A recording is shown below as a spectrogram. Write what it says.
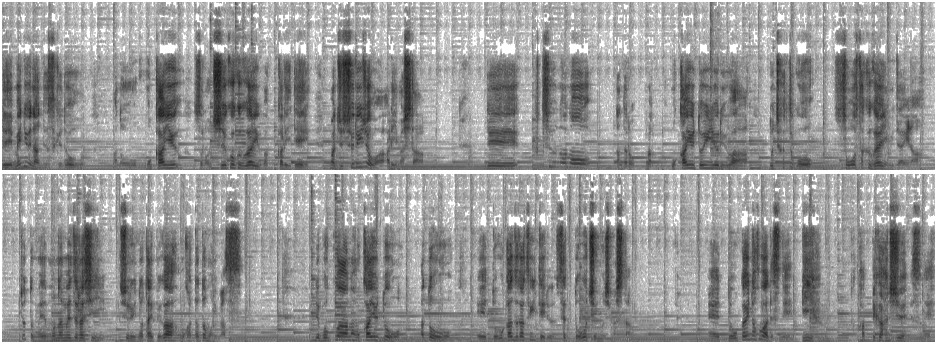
でメニューなんですけどあのおかゆその中国がゆばっかりで、まあ、10種類以上はありましたで普通ののなんだろう、まあ、おかゆというよりはどっちかというとこう創作がゆみたいなちょっと物珍しい種類のタイプが多かったと思います。で僕はあのおかゆと、あと、えっ、ー、と、おかずがついているセットを注文しました。えっ、ー、と、おかゆの方はですね、ビーフ、880円ですね。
